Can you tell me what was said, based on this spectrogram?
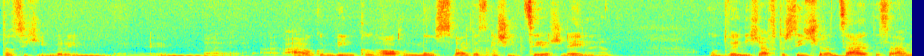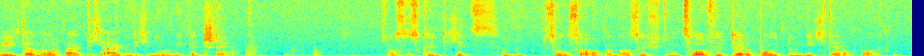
das ich immer im, im äh, Augenwinkel haben muss, weil das ja. geschieht sehr schnell. Ja, ja. Und wenn ich auf der sicheren Seite sein will, dann arbeite ich eigentlich nur mit den Stärken. Also das könnte ich jetzt mhm. so sagen. Also ich, und zwar für Therapeuten und Nicht-Therapeuten.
